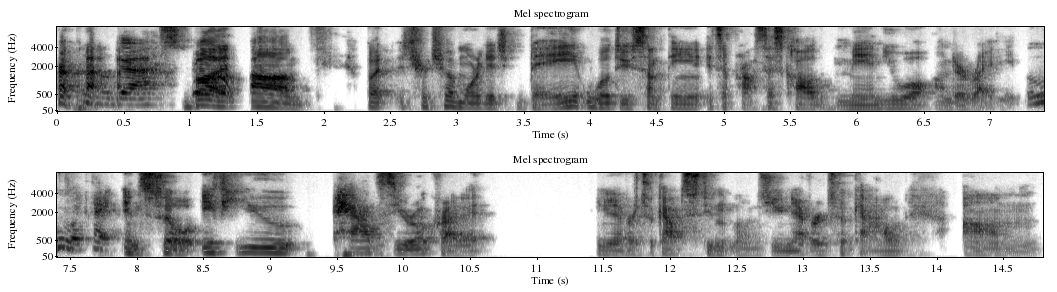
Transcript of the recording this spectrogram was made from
Oh gosh. but um but Churchill Mortgage, they will do something, it's a process called manual underwriting. Ooh, okay. And so if you had zero credit, you never took out student loans, you never took out um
